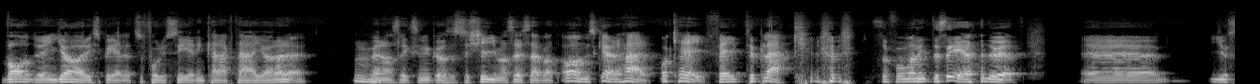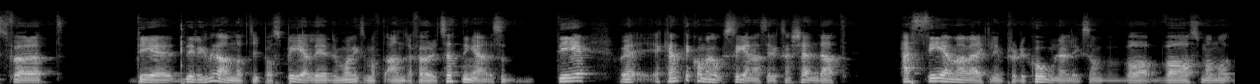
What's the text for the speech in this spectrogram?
vad du än gör i spelet så får du se din karaktär göra det. Mm. Medan liksom i Ghost of Tsushima så är det så här bara att åh nu ska jag göra det här. Okej, fade to black. så får man inte se, du vet. Eh, just för att det, det är liksom ett annat typ av spel. Det, de har liksom haft andra förutsättningar. Så det, och jag, jag kan inte komma ihåg senast jag liksom kände att här ser man verkligen produktionen. Liksom, vad, vad som man må,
